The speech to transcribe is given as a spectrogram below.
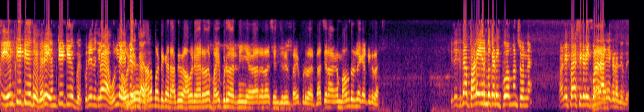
வெறும் எம்டி டியூப் வெறும் எம்டி டியூப் புரியுதுங்களா? உள்ள என்ன இருக்காது? தர மாட்டேங்காரு அது அவர் வேற ஏதாவது பயப்படுவார். நீங்க வேற ஏதாவது செஞ்சிரு பயப்படுவார். நான் சரி அங்க மவுண்ட் ரோட்ல கட்டிடுறேன். இதுக்கு தான் பழைய இரும்பு கடைக்கு போங்கன்னு சொன்னேன். பழைய பிளாஸ்டிக் கடைக்கு போனா நிறைய கிடக்குது.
